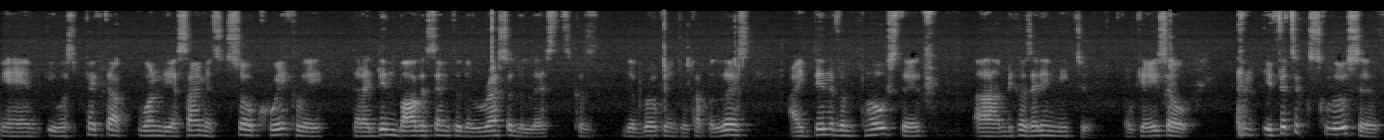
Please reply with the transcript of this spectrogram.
and it was picked up one of the assignments so quickly that I didn't bother sending to the rest of the lists because they're broken into a couple lists. I didn't even post it um, because I didn't need to. Okay, so if it's exclusive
